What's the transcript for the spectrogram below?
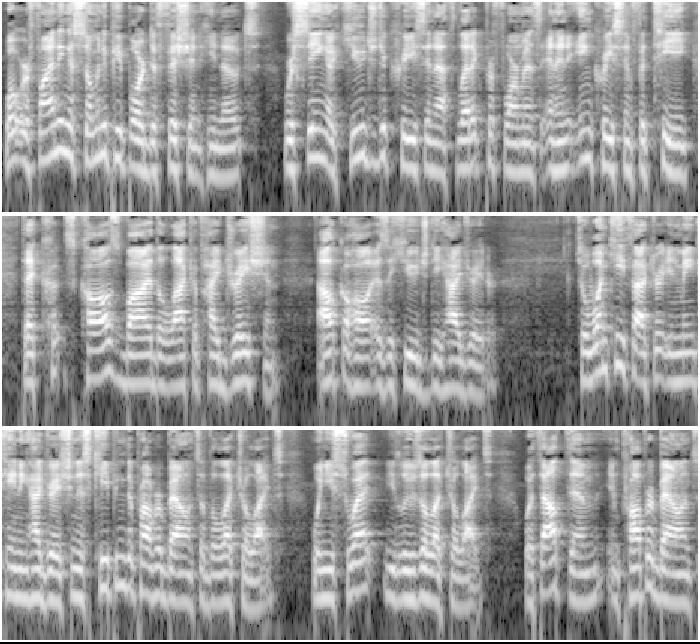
What we're finding is so many people are deficient, he notes. We're seeing a huge decrease in athletic performance and an increase in fatigue that's caused by the lack of hydration. Alcohol is a huge dehydrator. So, one key factor in maintaining hydration is keeping the proper balance of electrolytes. When you sweat, you lose electrolytes. Without them in proper balance,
